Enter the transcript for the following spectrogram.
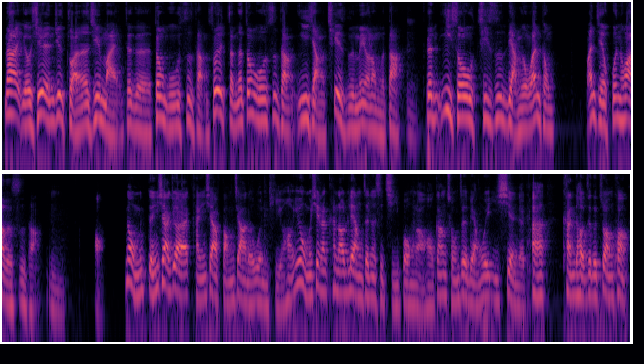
那有些人就转而去买这个中国市场，所以整个中国市场影响确实没有那么大。跟一收其实两个完同。完全分化的市场。嗯，好，那我们等一下就要来谈一下房价的问题哈，因为我们现在看到量真的是急崩了哈。刚从这两位一线的他看到这个状况，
